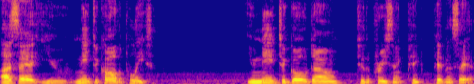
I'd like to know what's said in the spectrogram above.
I said, You need to call the police. You need to go down to the precinct, Pittman said.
